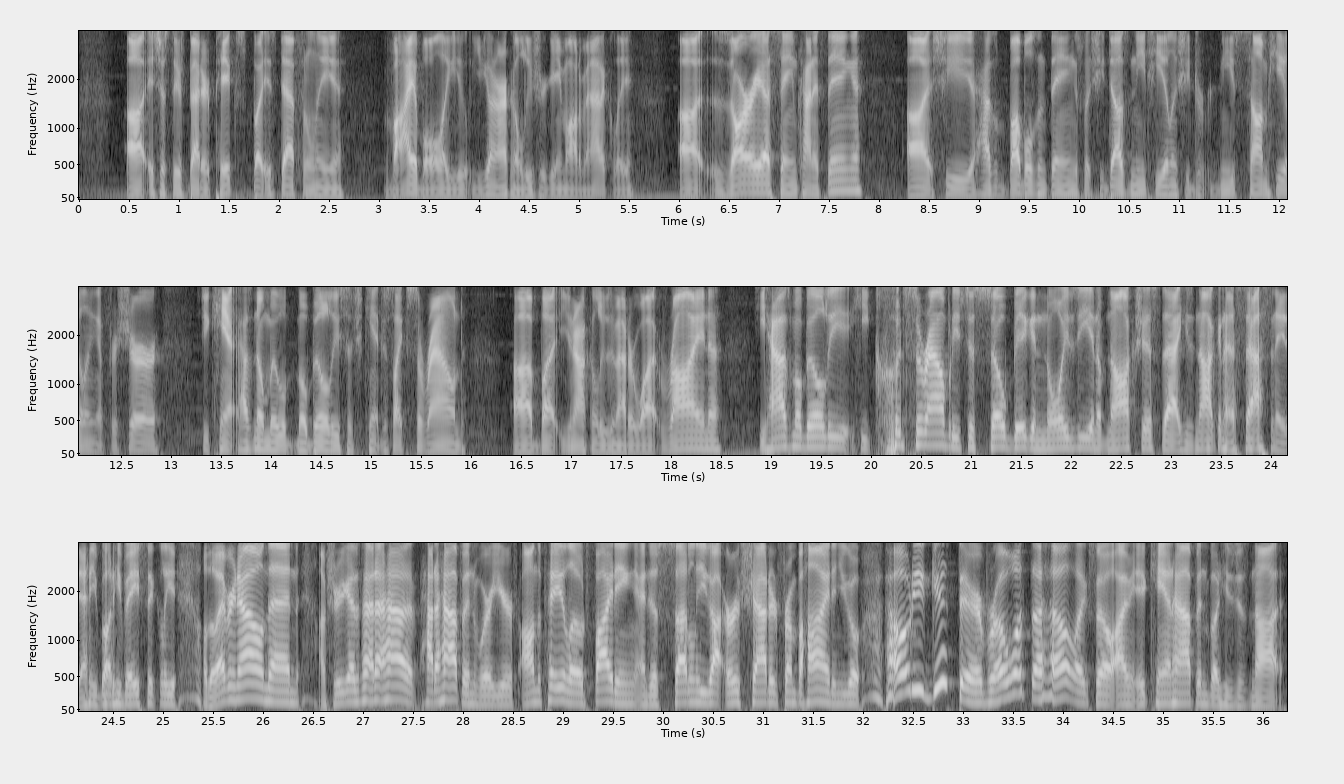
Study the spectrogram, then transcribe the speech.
Uh, it's just there's better picks, but it's definitely viable. Like you you aren't gonna lose your game automatically. Uh, Zarya, same kind of thing. Uh, she has bubbles and things, but she does need healing. She needs some healing for sure. She can't has no mobility, so she can't just like surround. Uh, but you're not gonna lose no matter what. Rein, He has mobility. He could surround, but he's just so big and noisy and obnoxious that he's not going to assassinate anybody, basically. Although every now and then, I'm sure you guys have had it, had it happen where you're on the payload fighting and just suddenly you got earth shattered from behind and you go, how do you get there, bro? What the hell? Like, so, I mean, it can happen, but he's just not,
